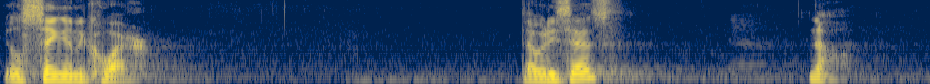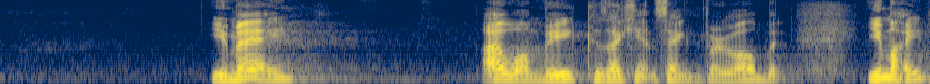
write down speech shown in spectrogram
You'll sing in the choir. Is That what he says? You may. I won't be because I can't sing very well, but you might.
